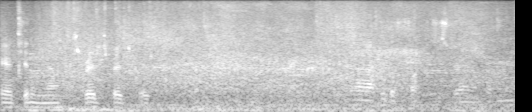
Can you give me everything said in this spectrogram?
Yeah, it's hitting now. Spread, spread, spread. Uh, who the fuck just ran in front of me?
